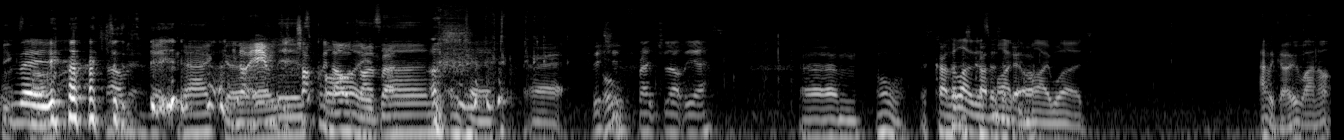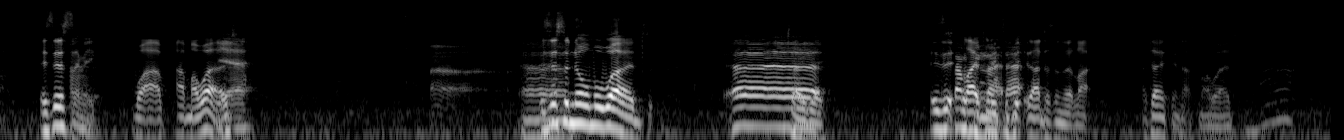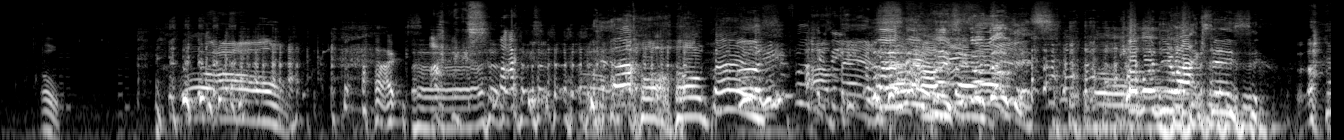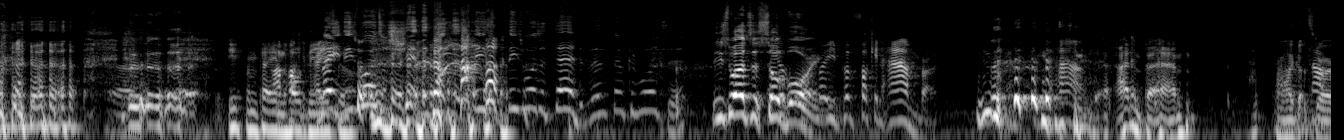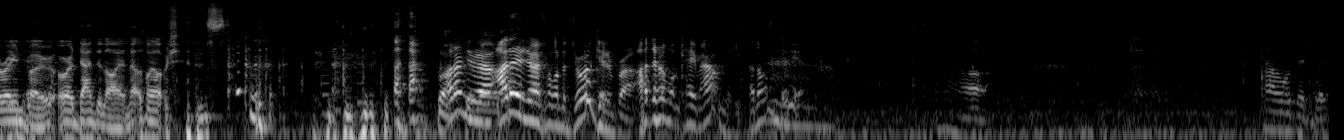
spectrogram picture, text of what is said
Vic Me. Star. That was Vic. That girl not hear him just is chuckling the whole time, man. poison. Okay. Alright. Fishing French without the S. Um. Oh, this I color. feel like this this a might bit be off. my word. Have a go, why not? Is this I don't mean, what at my word? yeah. Uh, Is this a normal word? Uh. Totally. Is it something likely like to that. be? That doesn't look like. I don't think that's my word. Oh. Oh! Axe. Oh, Ben! Oh, Ben! Come on, you axes! Ethan Payne, I hold fucking these. Mate, these words are shit. They're not- these, these words are dead. There's no good words here. These words are so Bro, boring. you put fucking ham, bro. Ham. I didn't put ham. Bro, I got to go a rainbow or a dandelion. That was my options. I don't even know. I don't even know if I want to draw again, bro. I don't know what came out of me. I don't want to do it. Oh. Harold Diddley.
